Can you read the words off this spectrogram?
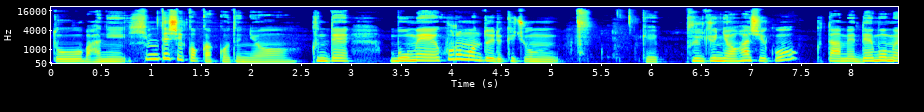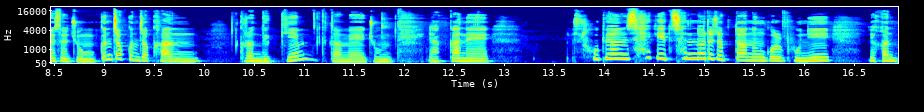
또 많이 힘드실 것 같거든요. 근데 몸에 호르몬도 이렇게 좀 이렇게 불균형하시고 그다음에 내 몸에서 좀 끈적끈적한 그런 느낌, 그다음에 좀 약간의 소변 색이 샛노래졌다는 걸 보니 약간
